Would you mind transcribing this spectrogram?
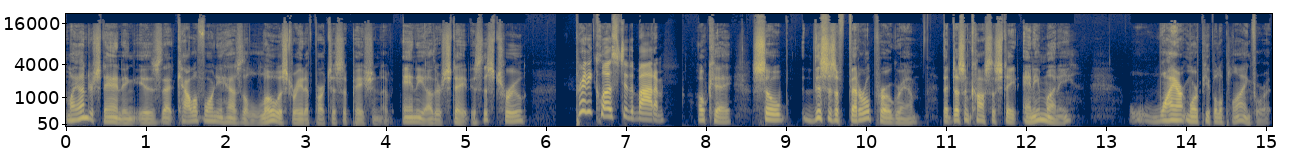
my understanding is that California has the lowest rate of participation of any other state. Is this true? Pretty close to the bottom. Okay, so this is a federal program that doesn't cost the state any money. Why aren't more people applying for it?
